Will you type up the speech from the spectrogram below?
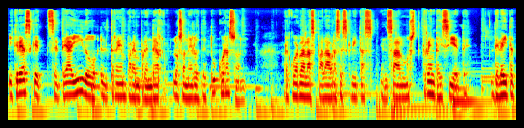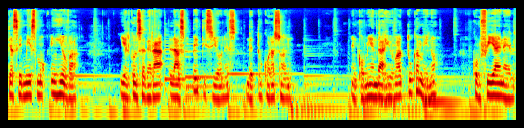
y creas que se te ha ido el tren para emprender los anhelos de tu corazón, recuerda las palabras escritas en Salmos 37. Deleítate a sí mismo en Jehová, y Él concederá las peticiones de tu corazón. Encomienda a Jehová tu camino, confía en Él,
